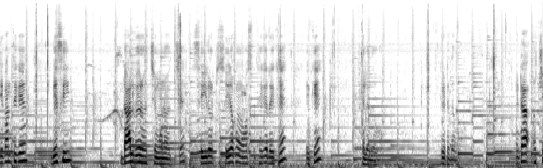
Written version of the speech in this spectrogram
যেখান থেকে বেশি ডাল বের হচ্ছে মনে হচ্ছে, সেই সেই রকম অবস্থা থেকে রেখে একে ফেলে দেবো, কেটে দেবো। এটা হচ্ছে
